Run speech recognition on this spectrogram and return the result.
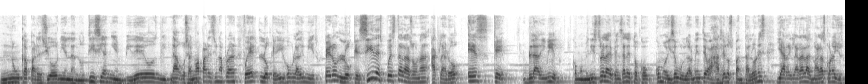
nunca apareció ni en las noticias, ni en videos, ni nada, o sea, no apareció una prueba, fue lo que dijo Vladimir, pero lo que sí después Tarazona aclaró es que Vladimir como ministro de la defensa le tocó, como dice vulgarmente, bajarse los pantalones y arreglar a las malas con ellos.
